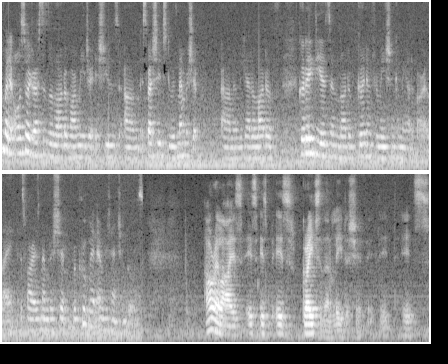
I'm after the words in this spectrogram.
but it also addresses a lot of our major issues, um, especially to do with membership. Um, and we get a lot of good ideas and a lot of good information coming out of RLI as far as membership recruitment and retention goes. RLI is, is, is, is greater than leadership. It, it, it's,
